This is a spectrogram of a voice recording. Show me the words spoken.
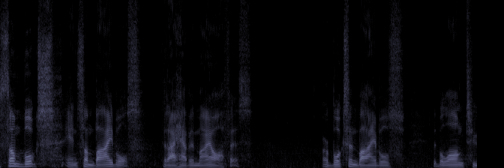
Some books and some Bibles that I have in my office are books and Bibles that belong to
